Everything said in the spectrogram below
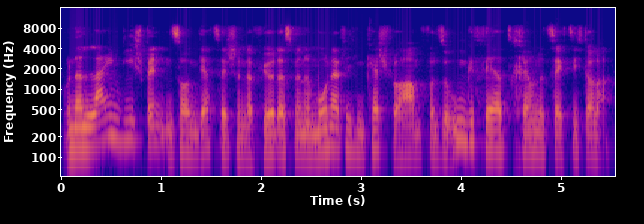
Und allein die Spenden sorgen derzeit schon dafür, dass wir einen monatlichen Cashflow haben von so ungefähr 360 Dollar.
